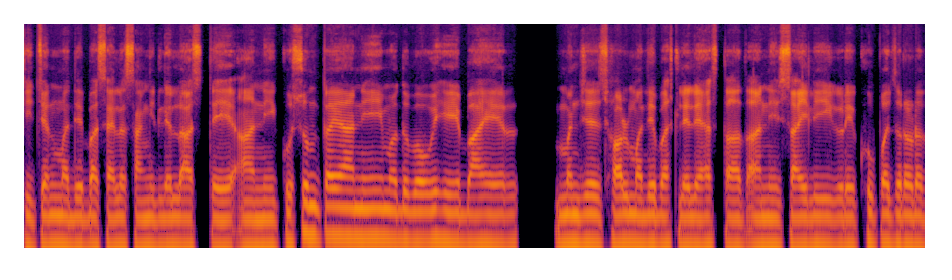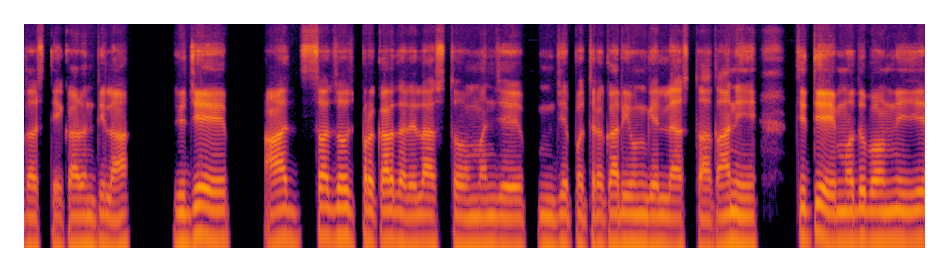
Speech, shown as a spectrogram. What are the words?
किचनमध्ये बसायला सांगितलेलं असते आणि कुसुमताई आणि मधुभाऊ हे बाहेर म्हणजेच हॉलमध्ये बसलेले असतात आणि सायली इकडे खूपच रडत असते कारण तिला जे आजचा जो प्रकार झालेला असतो म्हणजे जे पत्रकार येऊन गेलेले असतात आणि तिथे मधुभाऊंनी जे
